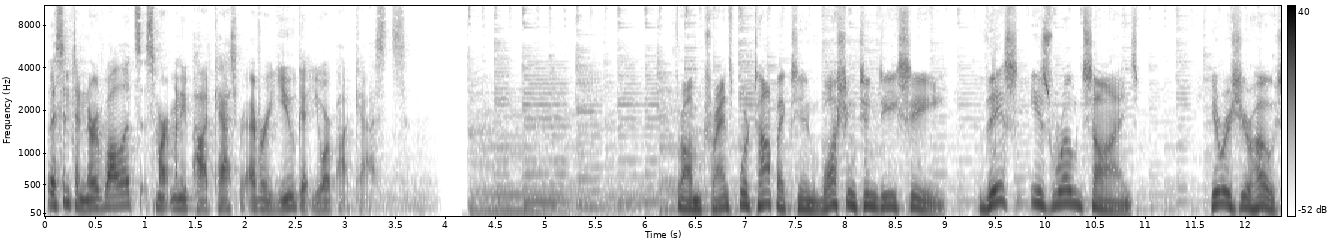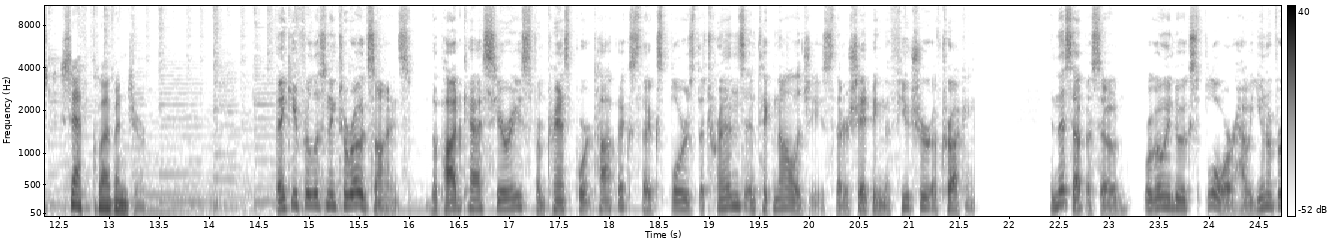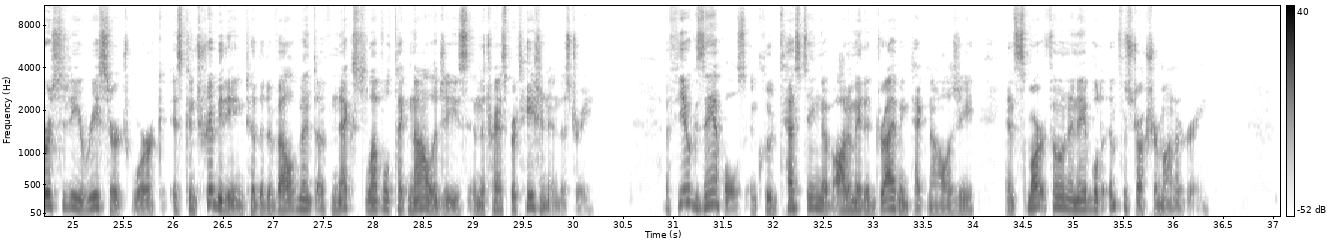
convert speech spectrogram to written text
Listen to NerdWallet's Smart Money Podcast wherever you get your podcasts. From Transport Topics in Washington, D.C., this is Road Signs. Here is your host, Seth Clevenger. Thank you for listening to Road Signs, the podcast series from Transport Topics that explores the trends and technologies that are shaping the future of trucking. In this episode, we're going to explore how university research work is contributing to the development of next level technologies in the transportation industry. A few examples include testing of automated driving technology and smartphone enabled infrastructure monitoring.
